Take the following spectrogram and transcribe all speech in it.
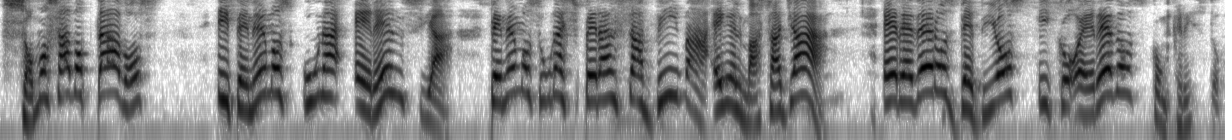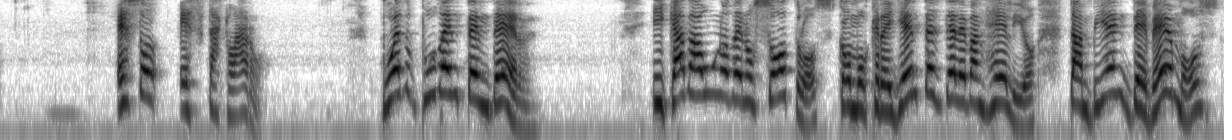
somos adoptados y tenemos una herencia, tenemos una esperanza viva en el más allá. Herederos de Dios y coheredos con Cristo. Esto está claro. Puedo, pude entender y cada uno de nosotros, como creyentes del Evangelio, también debemos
